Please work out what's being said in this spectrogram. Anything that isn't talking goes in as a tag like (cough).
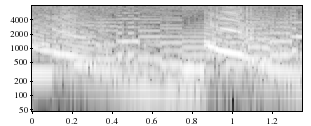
Oh.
